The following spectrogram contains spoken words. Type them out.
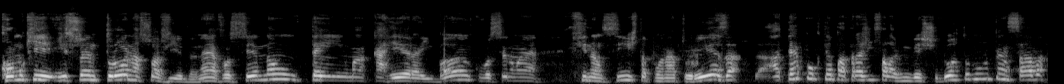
como que isso entrou na sua vida, né? Você não tem uma carreira em banco, você não é financista por natureza. Até pouco tempo atrás a gente falava investidor, todo mundo pensava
